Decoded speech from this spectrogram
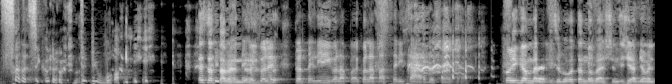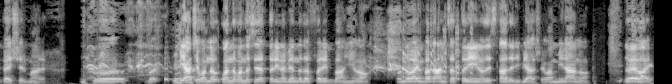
sono sicuramente più buoni. Esattamente. Tortellini con, le- tortellini con la, con la pasta di sardo sopra. Con i gamberetti, stiamo cottando pesce. In Sicilia abbiamo il pesce e il mare. Mi piace quando, quando, quando siete a Torino vi andate a fare il bagno, no? Quando vai in vacanza a Torino d'estate ti piace, va a Milano, dove vai?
